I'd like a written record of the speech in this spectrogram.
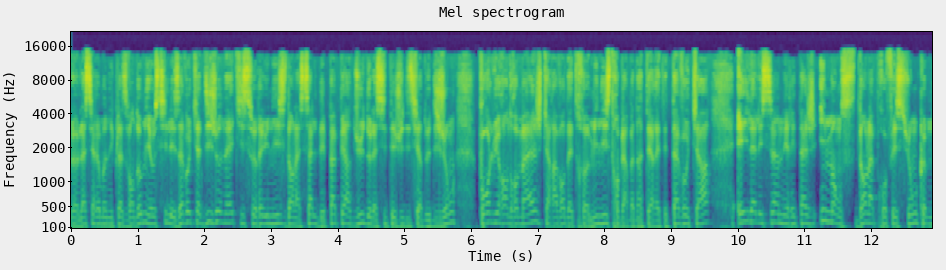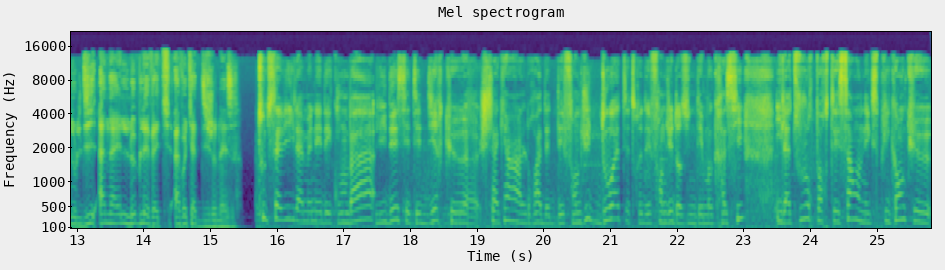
euh, la cérémonie place Vendôme, il y a aussi les avocats dijonnais qui se réunissent dans la salle des pas perdus de la cité judiciaire de Dijon pour lui rendre hommage, car avant d'être ministre, Robert Badinter était avocat et il a laissé un héritage immense dans la profession, comme nous le dit Anaëlle Leblévec, avocate dijonnaise. Toute sa vie, il a mené des combats. L'idée, c'était de dire que euh, chacun a le droit d'être défendu, doit être défendu dans une démocratie. Il a toujours porté ça en expliquant que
